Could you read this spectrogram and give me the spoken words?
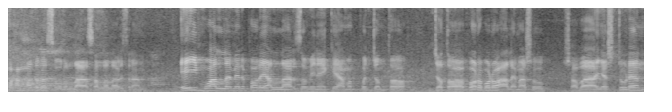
মোহাম্মদ রসুল্লাহ সাল্লাহ ইসলাম এই মোয়াল্লেমের পরে আল্লাহর জমিনে কেয়ামত পর্যন্ত যত বড় বড় আলেম আসুক, সবাই স্টুডেন্ট,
